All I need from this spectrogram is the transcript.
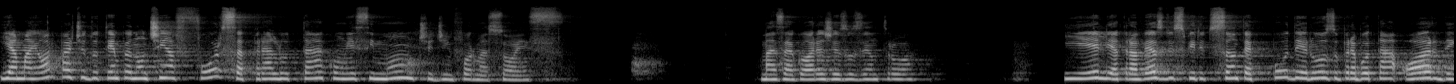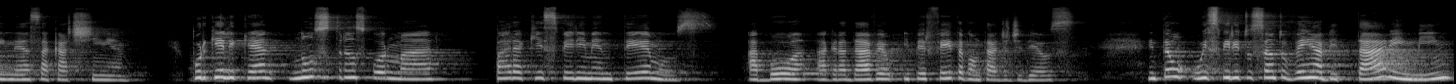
e a maior parte do tempo eu não tinha força para lutar com esse monte de informações. Mas agora Jesus entrou. E ele, através do Espírito Santo, é poderoso para botar ordem nessa caixinha. Porque ele quer nos transformar para que experimentemos a boa, agradável e perfeita vontade de Deus. Então, o Espírito Santo vem habitar em mim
